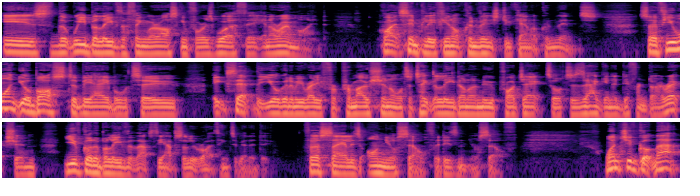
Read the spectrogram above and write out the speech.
is that we believe the thing we're asking for is worth it in our own mind. Quite simply, if you're not convinced, you cannot convince. So if you want your boss to be able to accept that you're going to be ready for promotion or to take the lead on a new project or to zag in a different direction, you've got to believe that that's the absolute right thing to be able to do. First sale is on yourself, it isn't yourself. Once you've got that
